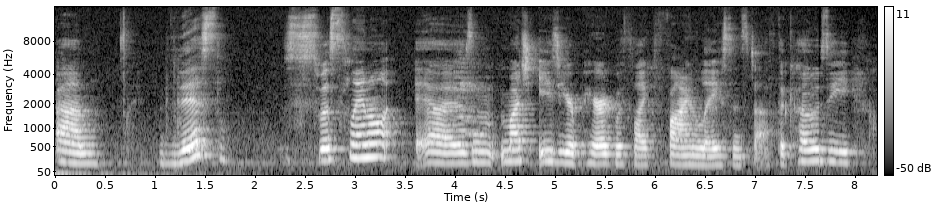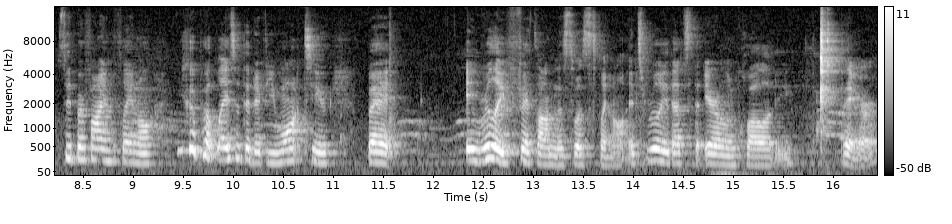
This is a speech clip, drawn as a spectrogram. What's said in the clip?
Um, this Swiss flannel is much easier paired with like fine lace and stuff. The cozy, super fine flannel, you could put lace with it if you want to, but it really fits on the Swiss flannel. It's really, that's the heirloom quality there.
